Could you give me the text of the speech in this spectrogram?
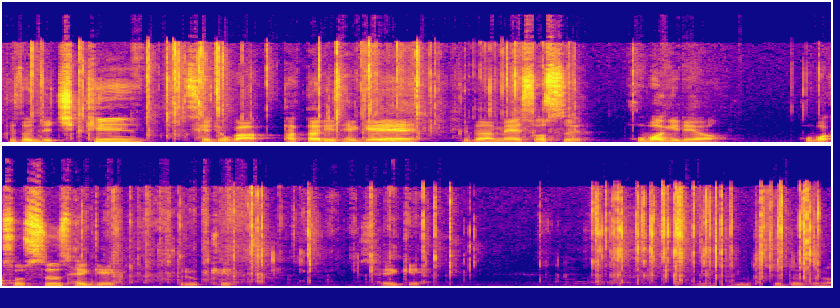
그래서 이제 치킨 세 조각, 닭다리 세 개, 그 다음에 소스 호박이래요. 호박 소스 세 개, 이렇게 세 개. 이렇게 뜯어주나?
